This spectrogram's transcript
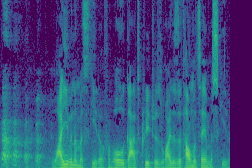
Why even a mosquito? From all God's creatures, why does the Talmud say a mosquito?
